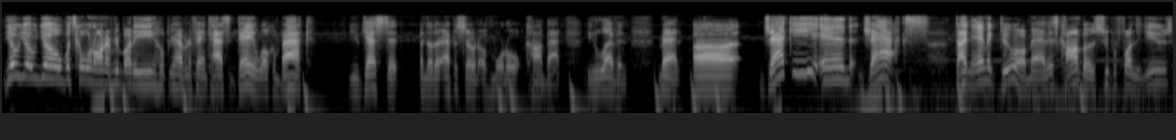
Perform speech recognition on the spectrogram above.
Yo, yo, yo, what's going on, everybody? Hope you're having a fantastic day and welcome back. You guessed it, another episode of Mortal Kombat 11. Man, uh, Jacqui and Jax, dynamic duo, man. This combo is super fun to use.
